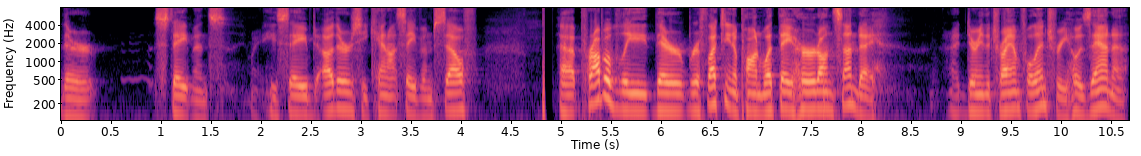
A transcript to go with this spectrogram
their statements. He saved others, he cannot save himself. Uh, probably they're reflecting upon what they heard on Sunday right, during the triumphal entry Hosanna,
